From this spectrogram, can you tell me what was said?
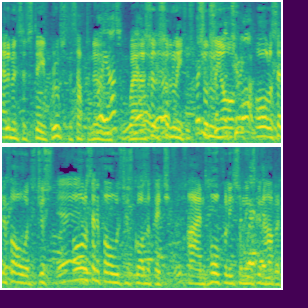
elements of Steve Bruce this afternoon, Oh, where Yeah. su- Yeah. suddenly suddenly all, the two on. all the centre forwards just all the centre forwards just go on the pitch, and hopefully something's going to happen.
